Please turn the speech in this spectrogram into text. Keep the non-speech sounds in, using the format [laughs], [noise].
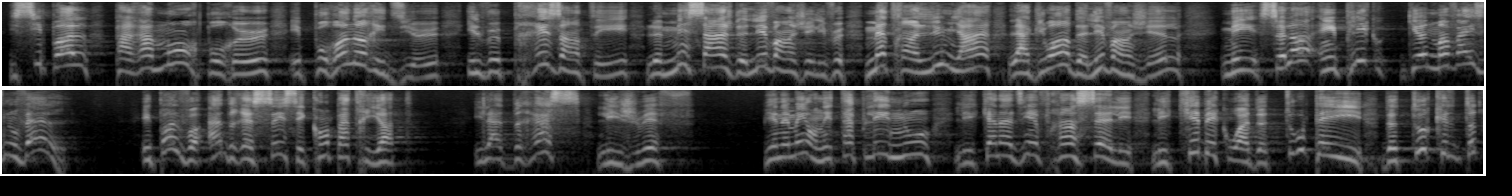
ici, Paul, par amour pour eux et pour honorer Dieu, il veut présenter le message de l'Évangile. Il veut mettre en lumière la gloire de l'Évangile, mais cela implique qu'il y a une mauvaise nouvelle. Et Paul va adresser ses compatriotes il adresse les Juifs. Bien-aimés, on est appelés, nous, les Canadiens français, les, Québécois de tout pays, de toute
